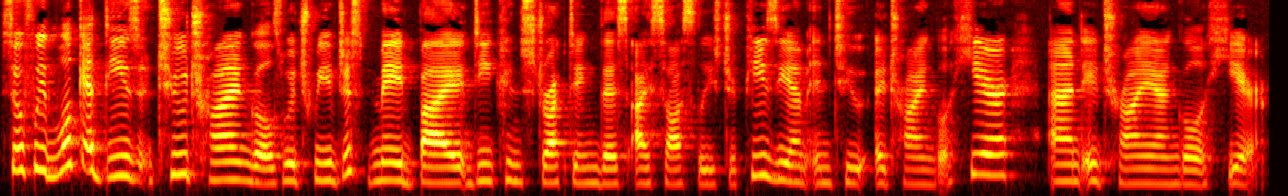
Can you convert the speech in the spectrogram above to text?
So if we look at these two triangles, which we've just made by deconstructing this isosceles trapezium into a triangle here and a triangle here,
